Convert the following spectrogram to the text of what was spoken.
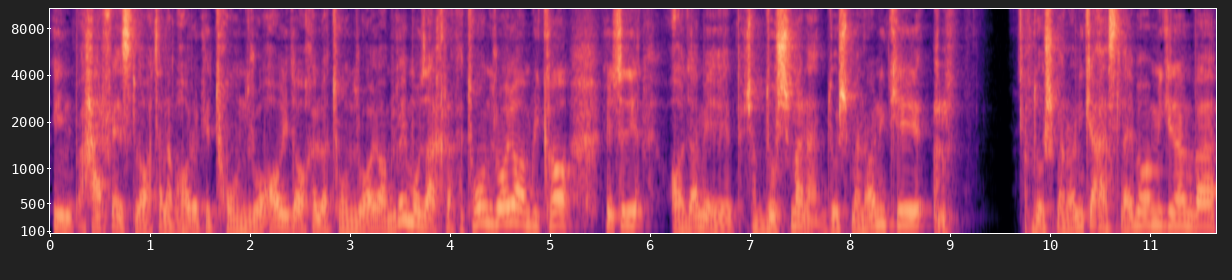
این حرف اصلاح طلب ها رو که تندروهای داخل و تندروهای آمریکا مزخرفه. تندروهای آمریکا یه سری آدم دشمنن. دشمنانی که دشمنانی که اسلحه به ما می‌گیرن و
